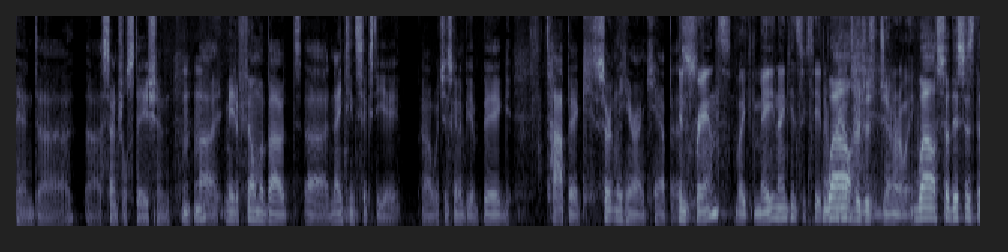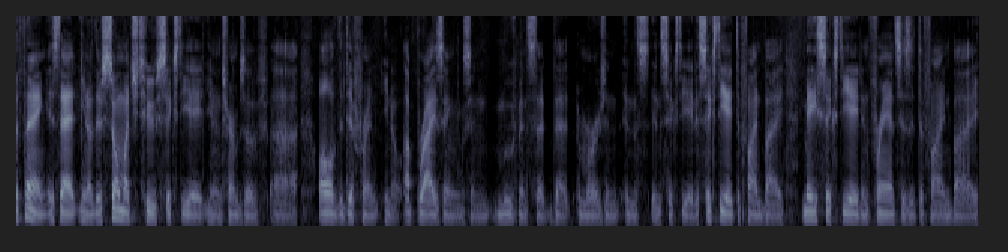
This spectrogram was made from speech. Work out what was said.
and uh, uh, Central Station. Uh, made a film about uh, 1968, uh, which is going to be a big topic, certainly here on campus. In France, like May 1968 in Well- France, or just generally? Well, so this is the thing: is that you know there's so much to '68, you know, in terms of uh, all of the different you know uprisings and movements that that emerge in in, this, in '68. Is '68 defined by May '68 in France? Is it defined by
